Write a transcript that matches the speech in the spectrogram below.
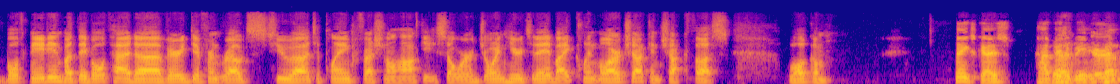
both Canadian, but they both had uh, very different routes to uh, to playing professional hockey. So we're joined here today by Clint Malarchuk and Chuck Thuss. Welcome. Thanks, guys. Happy Yeah, to be here. Pat.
